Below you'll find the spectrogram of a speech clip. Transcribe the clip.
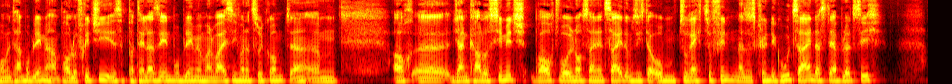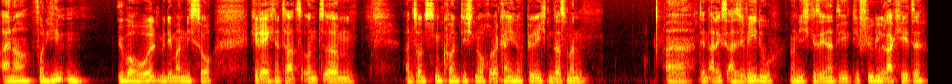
momentan Probleme haben. Paulo Fricci ist Patellasehnenprobleme, man weiß nicht, wann er zurückkommt. Ja. Ähm, auch äh, Giancarlo Simic braucht wohl noch seine Zeit, um sich da oben zurechtzufinden. Also es könnte gut sein, dass der plötzlich einer von hinten überholt, mit dem man nicht so gerechnet hat. Und ähm, ansonsten konnte ich noch oder kann ich noch berichten, dass man äh, den Alex Azevedo noch nicht gesehen hat, die, die Flügelrakete,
